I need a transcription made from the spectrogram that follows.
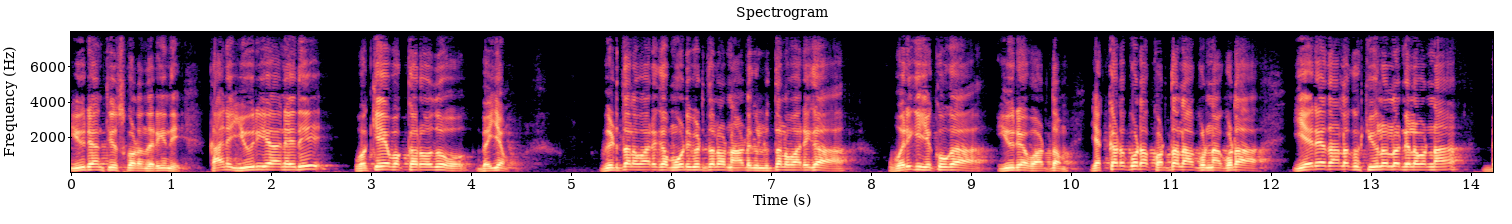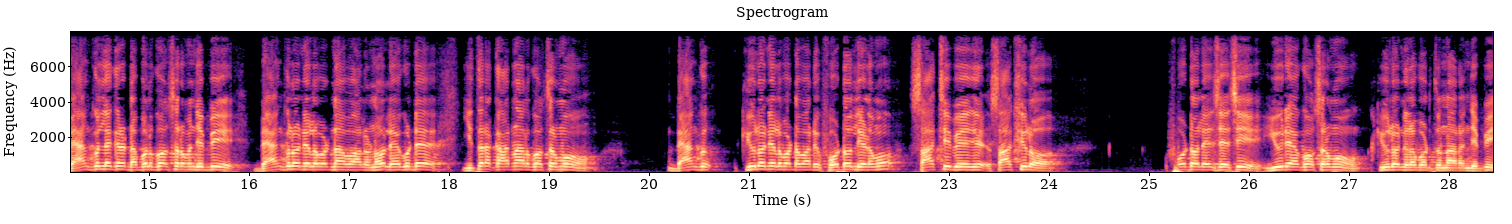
యూరియాని తీసుకోవడం జరిగింది. కానీ యూరియా అనేది ఒకే ఒక్క రోజు బెయ్యం. విడతల వారిగా మూడు విడతలో నాలుగు విడతల వారీగా వరికి ఎక్కువగా యూరియా వాడతాం. ఎక్కడ కూడా కొరత లేకుండా కూడా ఏరే దాంట్లో క్యూలలో నిలబడినా బ్యాంకుల దగ్గర డబ్బుల కోసం అని చెప్పి బ్యాంకులో నిలబడిన వాళ్ళనో లేకుంటే ఇతర కారణాల కోసము బ్యాంకు క్యూలో నిలబడ్డ వారి ఫోటోలు తీయడము సాక్షి సాక్షిలో ఫోటోలు వేసేసి యూరియా కోసము క్యూలో నిలబడుతున్నారని చెప్పి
